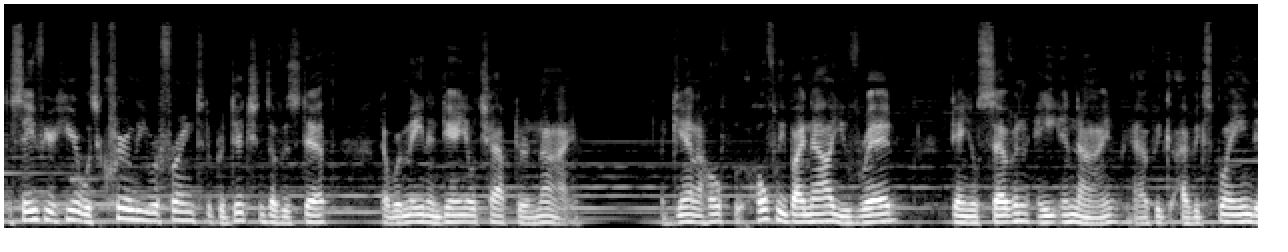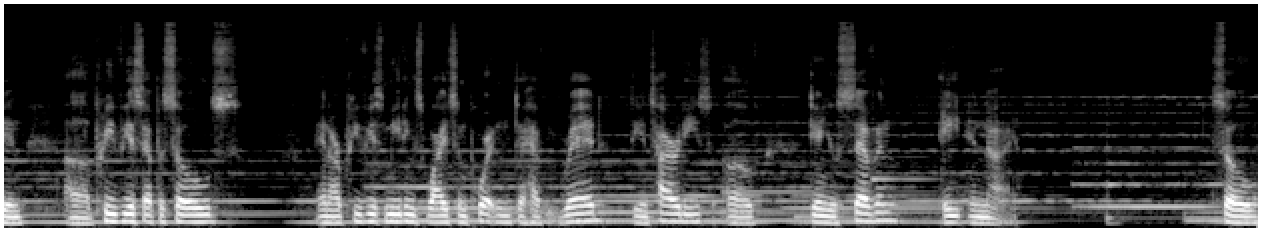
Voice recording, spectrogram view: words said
The Savior here was clearly referring to the predictions of his death that were made in Daniel chapter 9. Again, I hope hopefully by now you've read Daniel 7, 8, and 9. I've, I've explained in uh, previous episodes and our previous meetings why it's important to have read the entirities of Daniel 7, 8, and 9. So,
